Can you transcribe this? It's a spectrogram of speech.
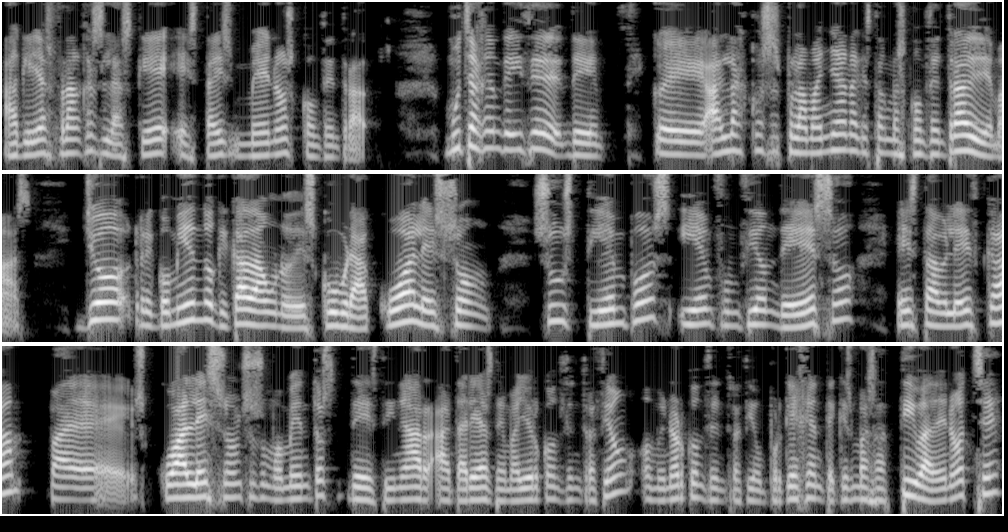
a aquellas franjas en las que estáis menos concentrados. Mucha gente dice de, que haz las cosas por la mañana que estás más concentrado y demás. Yo recomiendo que cada uno descubra cuáles son sus tiempos y en función de eso establezca cuáles son sus momentos de destinar a tareas de mayor concentración o menor concentración, porque hay gente que es más activa de noche,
